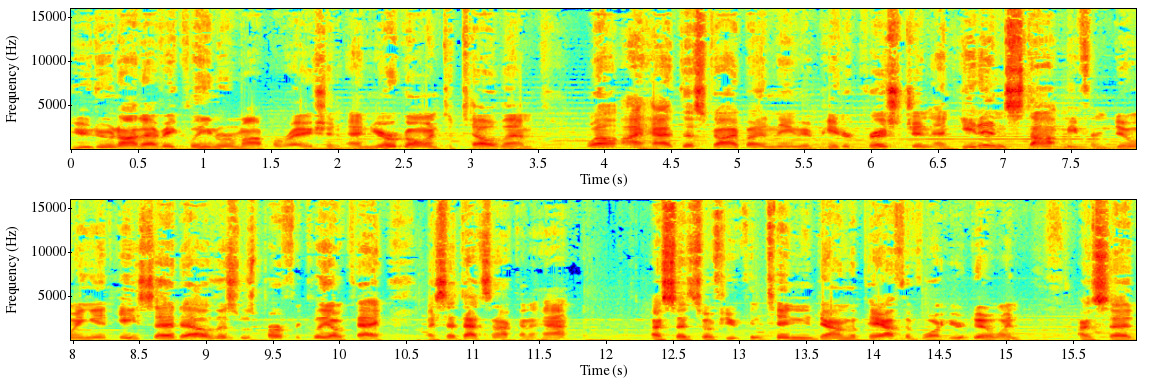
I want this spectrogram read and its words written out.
You do not have a clean room operation. And you're going to tell them, Well, I had this guy by the name of Peter Christian, and he didn't stop me from doing it. He said, Oh, this was perfectly okay. I said, That's not going to happen. I said, so if you continue down the path of what you're doing, I said,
